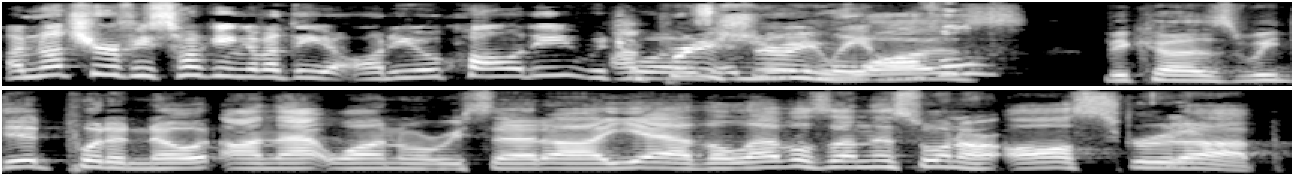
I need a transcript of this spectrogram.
I'm not sure if he's talking about the audio quality, which I'm was pretty sure he was awful. because we did put a note on that one where we said, uh, yeah, the levels on this one are all screwed Yeah. up.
